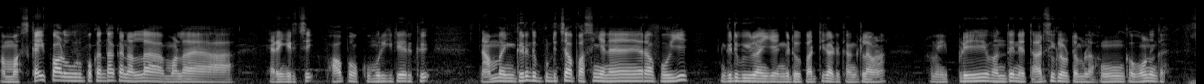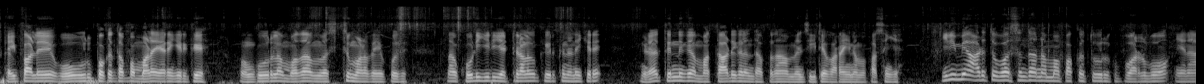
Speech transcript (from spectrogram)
நம்ம ஸ்கைபால் ஊர் பக்கம் தாங்க நல்லா மழை இறங்கிருச்சு. பார்ப்போம் குமுறிக்கிட்டே இருக்குது நம்ம இங்கேருந்து பிடிச்சா பசங்க நேராக போய் இங்கிட்டு போயிடுவாங்க எங்கிட்ட பத்தி காட்டு காடு வேணாம். நம்ம இப்படியே வந்து நேற்று அரிசிக்குள்ள விட்டோம்ல அங்கே போகணுங்க. ஸ்கைஃபாலே ஒவ்வொரு பக்கத்தப்போ மழை இறங்கியிருக்கு. உங்கள் ஊரில் மொதல் ஃபஸ்ட்டு மழை பெய்ய போகுது. நான் கொடி கிடி எட்டுற அளவுக்கு இருக்குதுன்னு நினைக்கிறேன். இங்கேயா தின்னுங்க மற்ற ஆடுகள் இந்த அப்போ தான் மேய்ச்சிக்கிட்டே வராங்க நம்ம பசங்க. இனிமேல் அடுத்த வருஷம் தான் நம்ம பக்கத்து ஊருக்கு வருவோம் ஏன்னா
